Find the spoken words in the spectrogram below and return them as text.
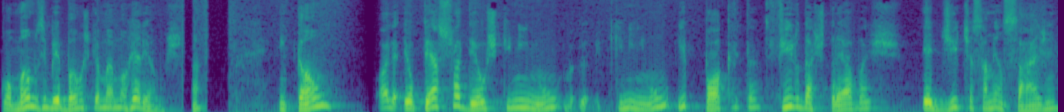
Comamos e bebamos que morreremos. Né? Então, olha, eu peço a Deus que nenhum, que nenhum hipócrita, filho das trevas, edite essa mensagem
